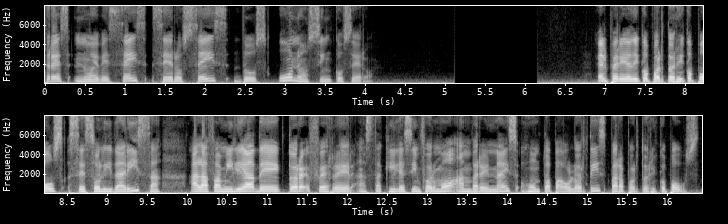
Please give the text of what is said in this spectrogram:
396-062150. El periódico Puerto Rico Post se solidariza a la familia de Héctor Ferrer. Hasta aquí les informó Amber Nice junto a Paolo Ortiz para Puerto Rico Post.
